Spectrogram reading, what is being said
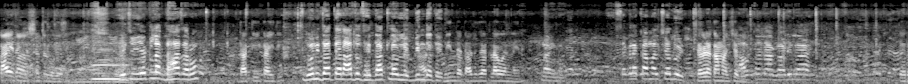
काय आहे भाऊ याची एक लाख दहा हजार हो. दाती काय ती? दोन्ही दात त्याला आदत आहे दात लावले बिंदात आहेत. बिंदात अजून दात लावायला नाही ना? नाही. सगळ्या कामाला चालू आहेत. सगळ्या कामाला चालू आवताला गाडीला. तर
